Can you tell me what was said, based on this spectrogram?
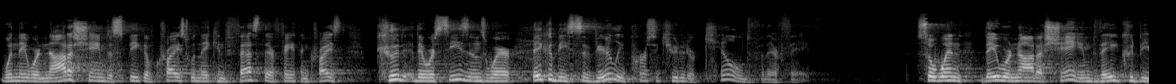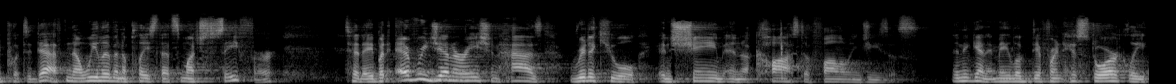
when they were not ashamed to speak of Christ, when they confessed their faith in Christ, could, there were seasons where they could be severely persecuted or killed for their faith. So when they were not ashamed, they could be put to death. Now, we live in a place that's much safer today, but every generation has ridicule and shame and a cost of following Jesus. And again, it may look different historically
